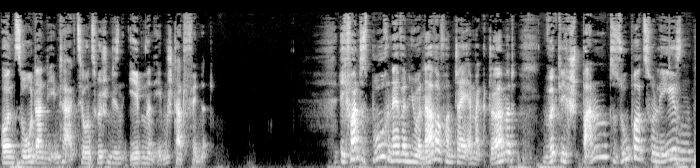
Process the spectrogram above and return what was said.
und so dann die Interaktion zwischen diesen Ebenen eben stattfindet. Ich fand das Buch Never Knew Another von J.M. McDermott wirklich spannend, super zu lesen.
